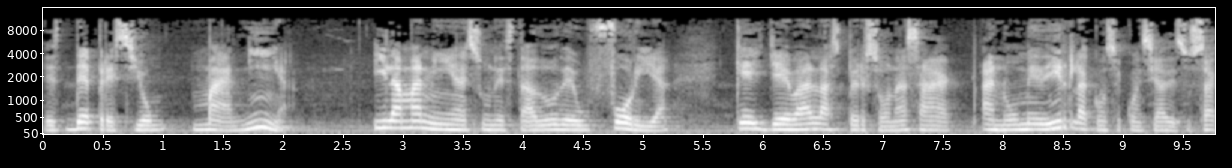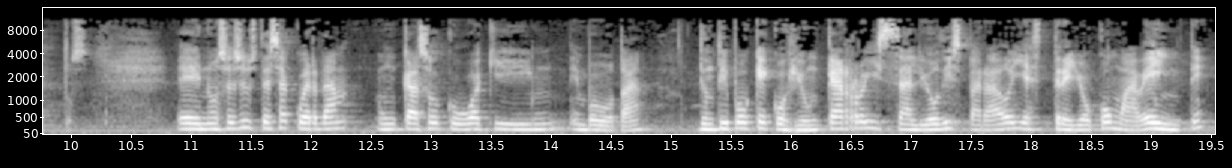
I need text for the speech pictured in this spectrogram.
es depresión, manía. Y la manía es un estado de euforia que lleva a las personas a, a no medir la consecuencia de sus actos. Eh, no sé si usted se acuerda un caso que hubo aquí en Bogotá de un tipo que cogió un carro y salió disparado y estrelló como a 20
